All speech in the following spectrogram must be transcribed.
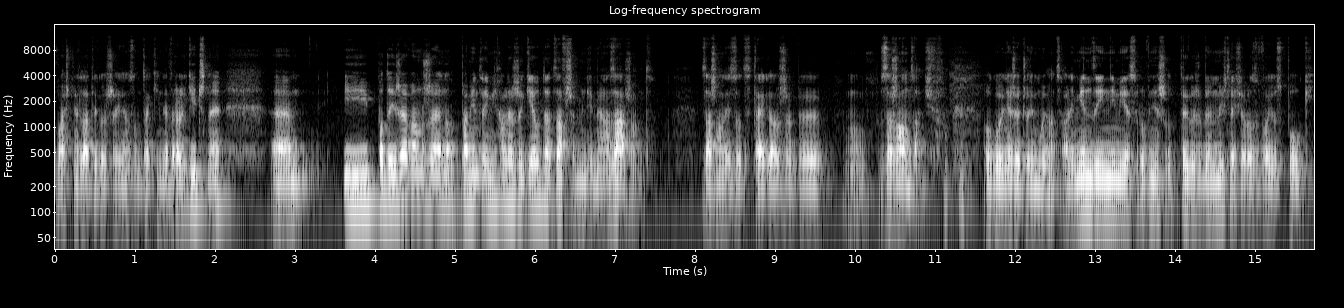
właśnie dlatego, że jest on taki newralgiczny. I podejrzewam, że no, pamiętaj Michale, że giełda zawsze będzie miała zarząd. Zarząd jest od tego, żeby no, zarządzać, ogólnie rzecz ujmując, ale między innymi jest również od tego, żeby myśleć o rozwoju spółki.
